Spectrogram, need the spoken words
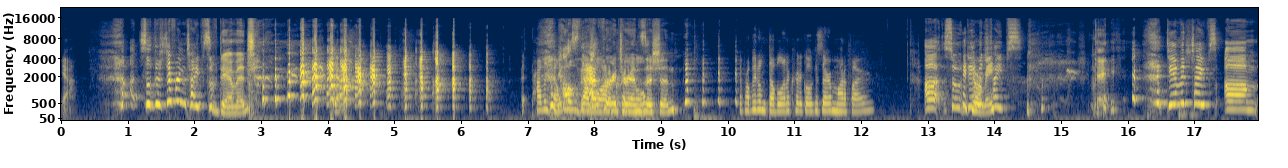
Yeah. So there's different types of damage. Yes. That probably don't How's double that on for a critical. transition? They probably don't double on a critical because they're a modifier. Uh, so Ignore damage me. types. okay. damage types, um,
